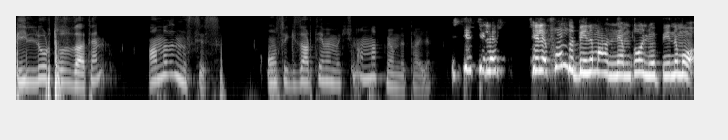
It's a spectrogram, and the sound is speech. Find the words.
billur tuzu zaten anladınız siz. 18 artı yememek için anlatmıyorum detaylı. Tele, telefon da benim annemde oluyor. Benim o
